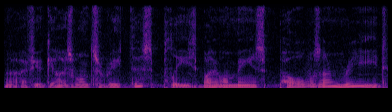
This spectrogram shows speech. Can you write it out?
Uh, if you guys want to read this, please by all means pause and read.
